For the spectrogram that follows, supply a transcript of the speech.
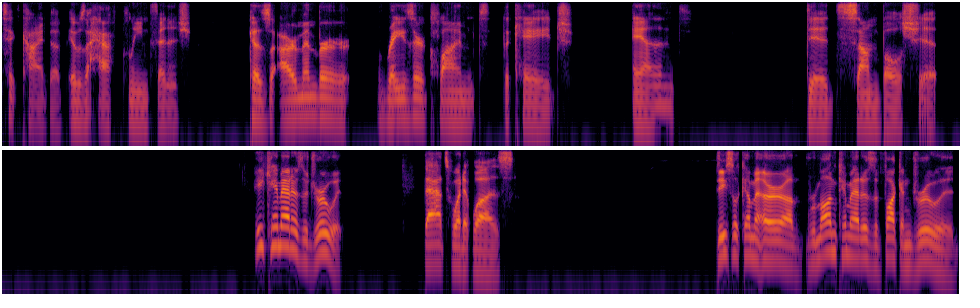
t- kind of. It was a half clean finish. Because I remember Razor climbed the cage and did some bullshit. He came out as a druid. That's what it was. Diesel come out, or uh, Ramon come out as a fucking druid.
